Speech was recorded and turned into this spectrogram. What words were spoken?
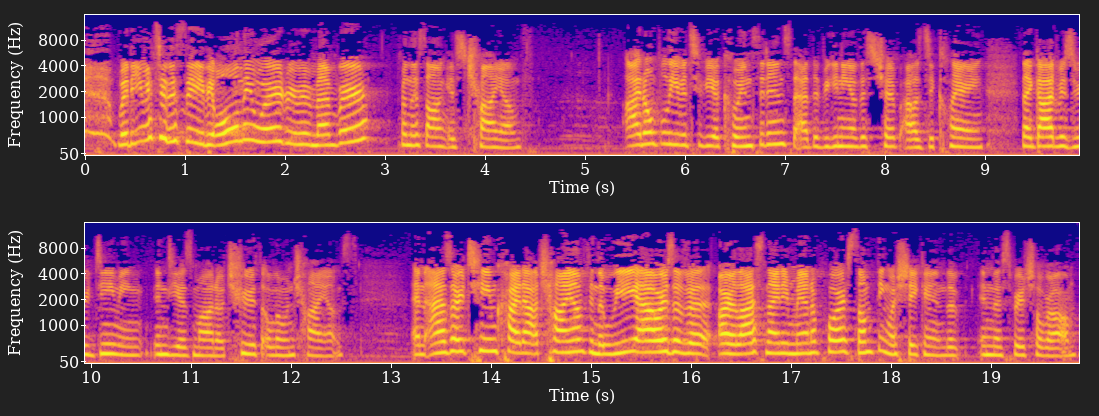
but even to this day, the only word we remember from the song is triumph. I don't believe it to be a coincidence that at the beginning of this trip, I was declaring that God was redeeming India's motto, truth alone triumphs. And as our team cried out triumph in the wee hours of uh, our last night in Manipur, something was shaken in the, in the spiritual realm.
